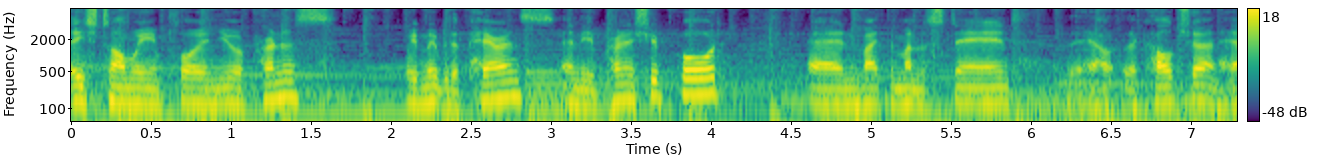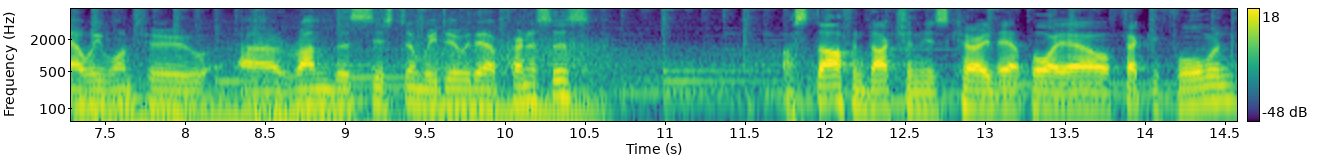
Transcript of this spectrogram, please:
Each time we employ a new apprentice, we meet with the parents and the apprenticeship board and make them understand how, the culture and how we want to uh, run the system we do with our apprentices. Our staff induction is carried out by our factory foreman.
